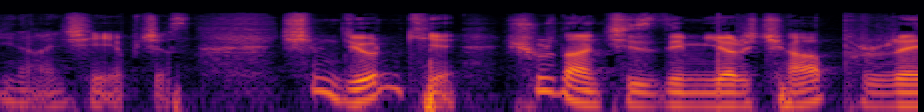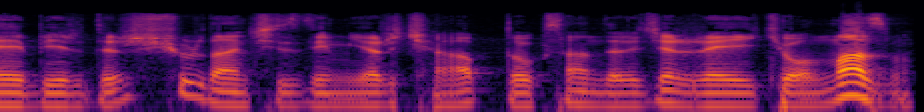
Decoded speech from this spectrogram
yine aynı şeyi yapacağız. Şimdi diyorum ki şuradan çizdiğim yarıçap r1'dir. Şuradan çizdiğim yarıçap 90 derece r2 olmaz mı?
